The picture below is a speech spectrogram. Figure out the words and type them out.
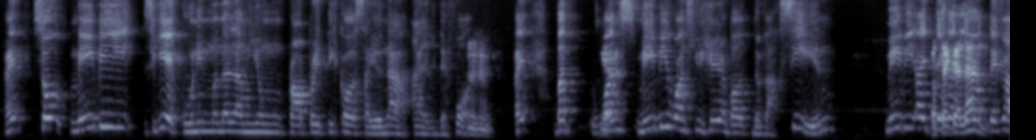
Right? So maybe sige, kunin mo na lang yung property ko sa'yo na, I'll default. Mm-hmm. Right? But once yeah. maybe once you hear about the vaccine, Maybe, ay, teka, teka, lang. teka,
